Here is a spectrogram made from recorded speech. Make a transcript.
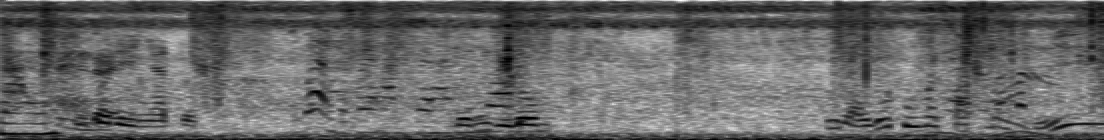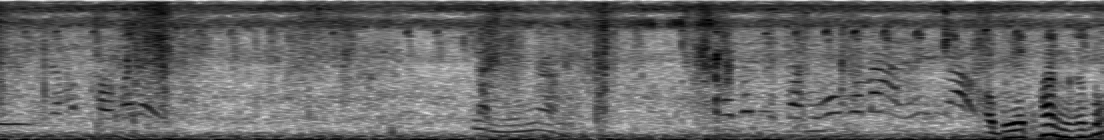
หนาวบ่ได้ยัดดอกลมอยู่ลมผู้ใดก็ผู้มาตัดมันดิน้ำงามเอาไปเฮ็ดพันธุ์ครับบ่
